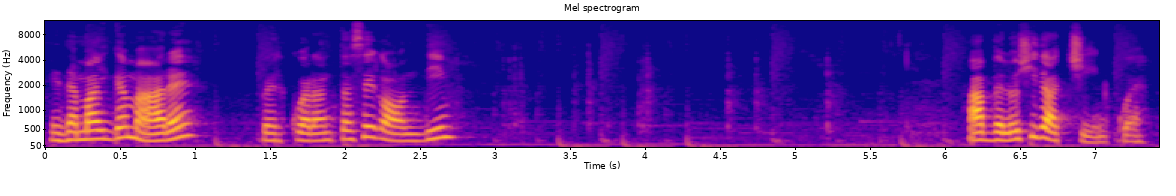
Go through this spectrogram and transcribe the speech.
ed amalgamare per 40 secondi a velocità 5.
